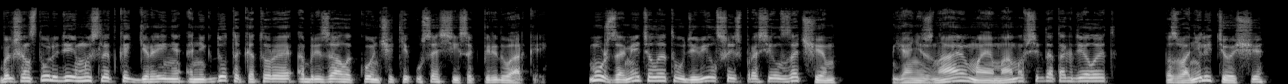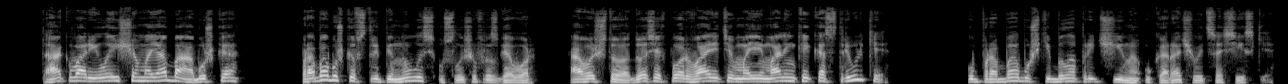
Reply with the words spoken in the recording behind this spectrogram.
Большинство людей мыслят как героиня анекдота, которая обрезала кончики у сосисок перед варкой. Муж заметил это, удивился и спросил, зачем. «Я не знаю, моя мама всегда так делает». Позвонили теще. «Так варила еще моя бабушка». Прабабушка встрепенулась, услышав разговор. «А вы что, до сих пор варите в моей маленькой кастрюльке?» У прабабушки была причина укорачивать сосиски.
